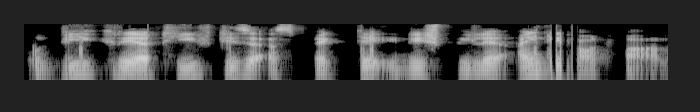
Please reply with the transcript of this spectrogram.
und wie kreativ diese Aspekte in die Spiele eingebaut waren.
